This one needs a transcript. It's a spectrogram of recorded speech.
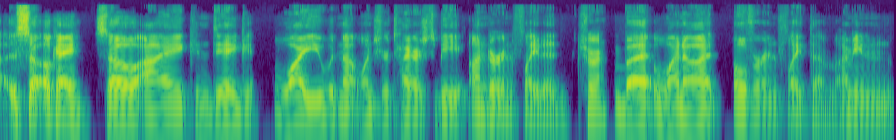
Uh, So okay, so I can dig why you would not want your tires to be underinflated, sure. but why not overinflate them? I mean,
